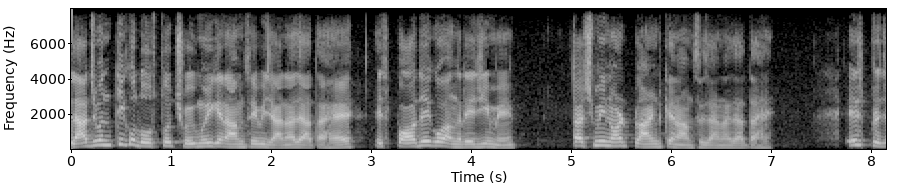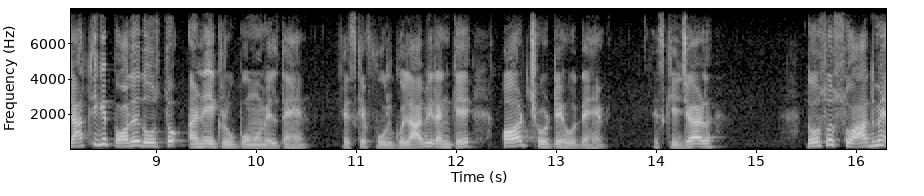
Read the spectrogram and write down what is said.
लाजवंती को दोस्तों छुईमुई के नाम से भी जाना जाता है। इस पौधे को अंग्रेज़ी में टचमी नॉट प्लांट के नाम से जाना जाता है। इस प्रजाति के पौधे दोस्तों अनेक रूपों में मिलते हैं। इसके फूल गुलाबी रंग के और छोटे होते हैं। इसकी जड़ दोस्तों स्वाद में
